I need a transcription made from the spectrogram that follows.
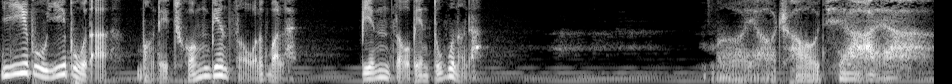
一步一步的往这床边走了过来，边走边嘟囔着：“莫要吵架呀。”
